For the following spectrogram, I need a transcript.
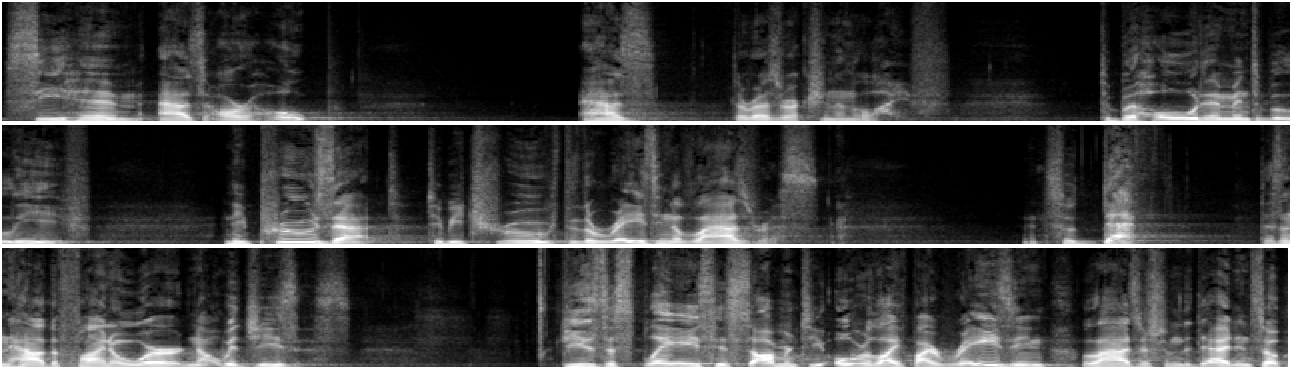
see him as our hope, as the resurrection and the life, to behold him and to believe. And he proves that to be true through the raising of Lazarus. And so death doesn't have the final word, not with Jesus. Jesus displays his sovereignty over life by raising Lazarus from the dead. And so,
